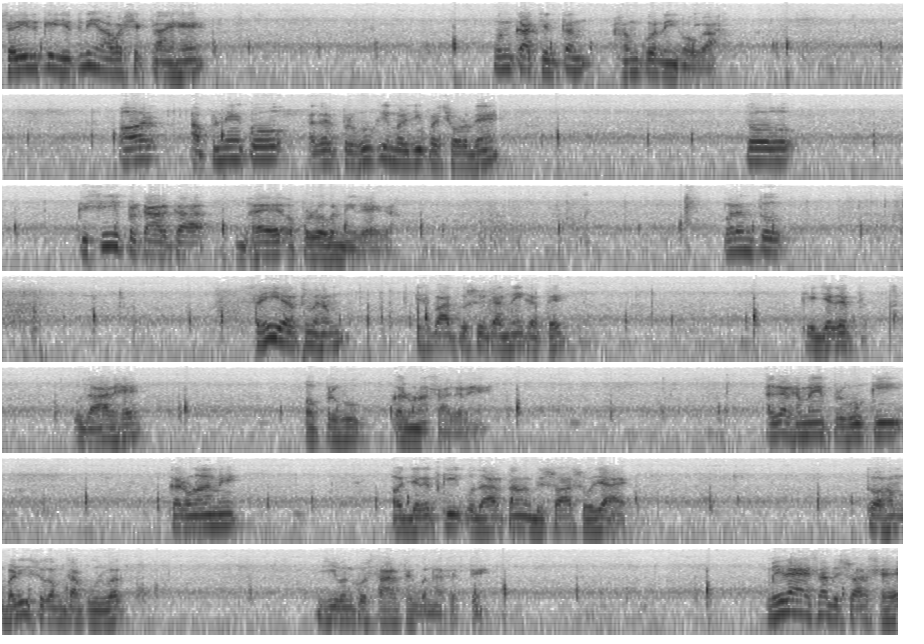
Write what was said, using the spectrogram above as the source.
शरीर की जितनी आवश्यकताएँ हैं, उनका चिंतन हमको नहीं होगा और अपने को अगर प्रभु की मर्ज़ी पर छोड़ दें तो किसी प्रकार का भय और प्रलोभन नहीं रहेगा। परंतु सही अर्थ में हम इस बात को स्वीकार नहीं करते कि जगत उदार है और प्रभु करुणा सागर है। अगर हमें प्रभु की करुणा में और जगत की उदारता में विश्वास हो जाए तो हम बड़ी सुगमता पूर्वक जीवन को सार्थक बना सकते हैं। मेरा ऐसा विश्वास है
